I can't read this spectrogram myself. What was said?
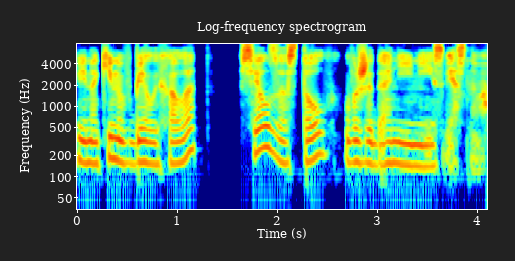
и, накинув белый халат, сел за стол в ожидании неизвестного.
